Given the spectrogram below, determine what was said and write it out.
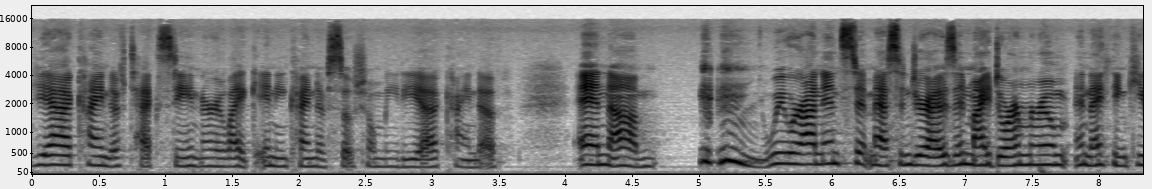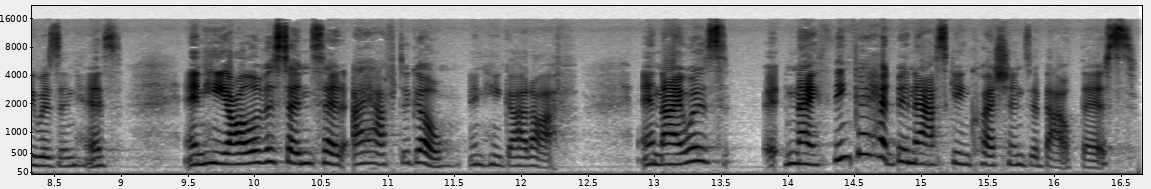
yeah, kind of texting or like any kind of social media, kind of. And um, we were on Instant Messenger. I was in my dorm room, and I think he was in his. And he all of a sudden said, I have to go. And he got off. And I was, and I think I had been asking questions about this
